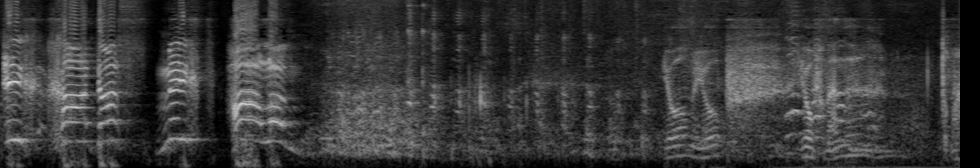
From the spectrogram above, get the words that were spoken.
Ik ga das niet halen. Johan en Joop. Joop van Ende. Domme.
